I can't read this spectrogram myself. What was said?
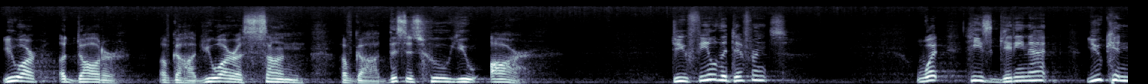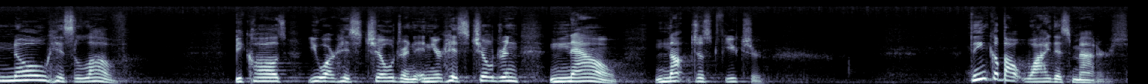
You are a daughter of God. You are a son of God. This is who you are. Do you feel the difference? What he's getting at, you can know his love because you are his children and you're his children now, not just future. Think about why this matters.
